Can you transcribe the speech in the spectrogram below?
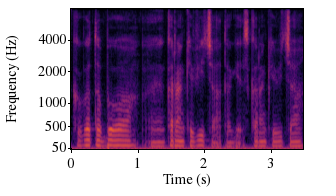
Kogo to było? E, Karankiewicza, tak jest, Karankiewicza.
